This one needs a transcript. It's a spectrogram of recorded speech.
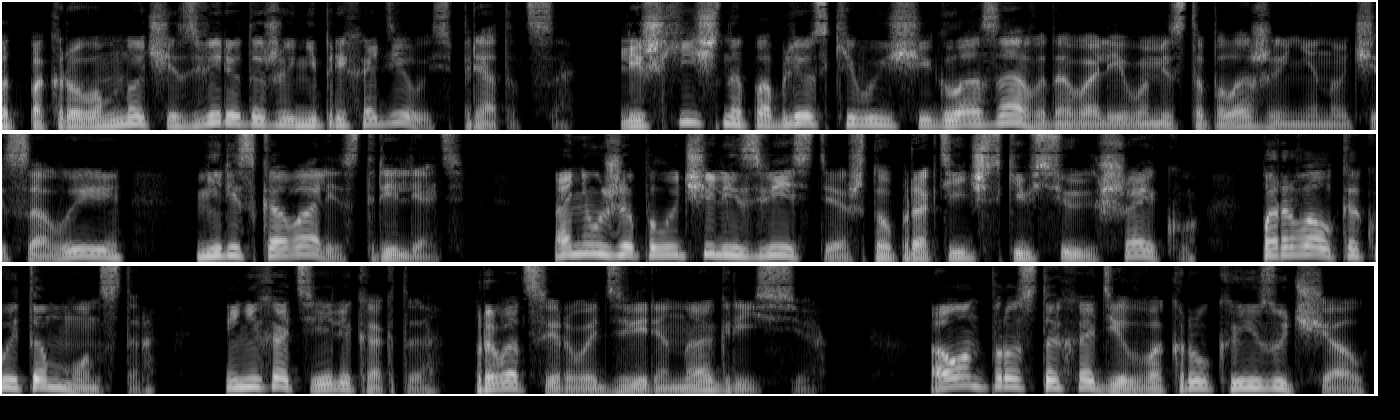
Под покровом ночи зверю даже не приходилось прятаться. Лишь хищно поблескивающие глаза выдавали его местоположение, но часовые не рисковали стрелять. Они уже получили известие, что практически всю их шайку порвал какой-то монстр, и не хотели как-то провоцировать зверя на агрессию. А он просто ходил вокруг и изучал,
